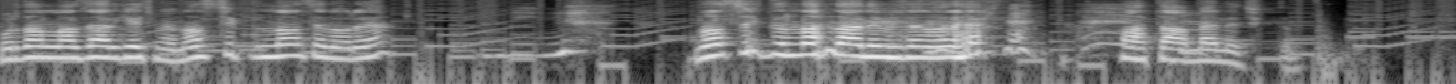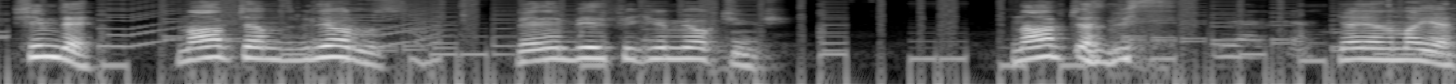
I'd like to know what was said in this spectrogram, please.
Buradan lazer geçmiyor. Nasıl çıktın lan sen oraya? Nasıl çıktın lan daha demin sen oraya? ha tamam ben de çıktım. Şimdi ne yapacağımızı biliyor musun? Benim bir fikrim yok çünkü. Ne yapacağız biz? Bir dakika. Ya yanıma gel.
